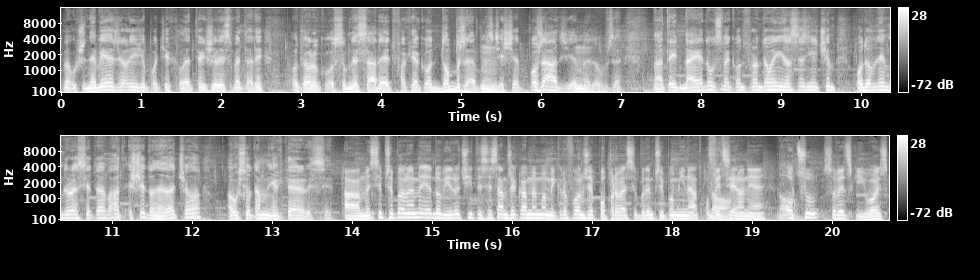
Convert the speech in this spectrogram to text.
jsme už nevěřili, že po těch letech žili jsme tady od toho roku 89 fakt jako dobře, Hmm. prostě ještě pořád žijeme dobře. No a teď najednou jsme konfrontovaní zase s něčím podobným druhé světové války. Ještě to nezačalo a už jsou tam některé rysy. A my si připomeneme jedno výročí, ty jsi sám řekla mimo mikrofon, že poprvé si budeme připomínat oficiálně no. odsun sovětských vojsk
